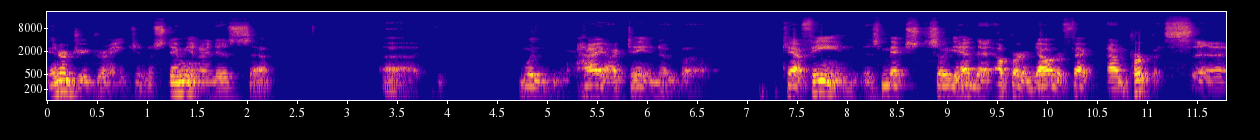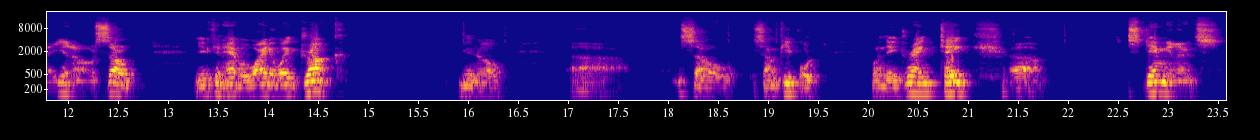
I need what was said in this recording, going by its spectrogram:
energy drink and a stimulant, is uh, uh, with high octane of uh, caffeine is mixed, so you have that upper and down effect on purpose. You know, so you can have a wide awake drunk. You know, uh, so some people, when they drink, take uh, stimulants,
